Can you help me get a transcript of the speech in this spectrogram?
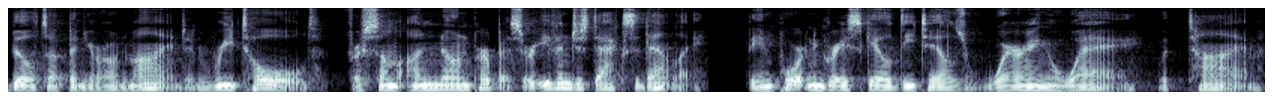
built up in your own mind and retold for some unknown purpose or even just accidentally. The important grayscale details wearing away with time,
